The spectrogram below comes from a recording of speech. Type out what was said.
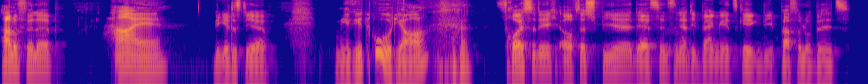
Hallo Philipp, Hi, wie geht es dir? mir geht's gut, ja. Freust du dich auf das Spiel der Cincinnati Bengals gegen die Buffalo Bills?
